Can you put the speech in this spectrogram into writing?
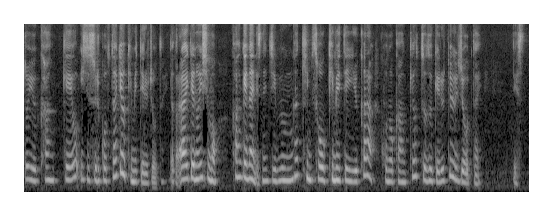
という関係を維持することだけを決めている状態だから相手の意思も関係ないんですね自分がそう決めているからこの関係を続けるという状態です。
